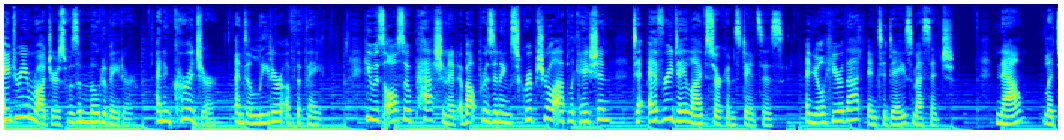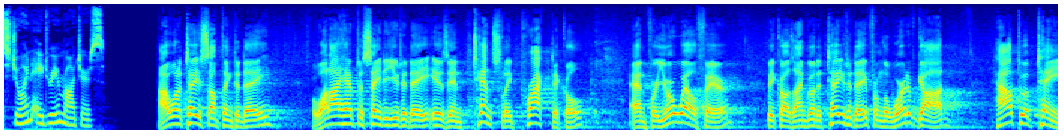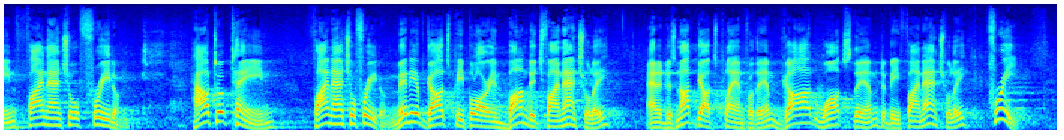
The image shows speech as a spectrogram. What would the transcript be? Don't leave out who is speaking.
Speaker 1: Adrian Rogers was a motivator, an encourager, and a leader of the faith. He was also passionate about presenting scriptural application to everyday life circumstances, and you'll hear that in today's message. Now, let's join Adrian Rogers.
Speaker 2: I want to tell you something today. What I have to say to you today is intensely practical and for your welfare because I'm going to tell you today from the Word of God how to obtain financial freedom. How to obtain financial freedom. Many of God's people are in bondage financially, and it is not God's plan for them. God wants them to be financially free.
